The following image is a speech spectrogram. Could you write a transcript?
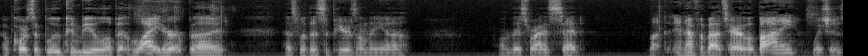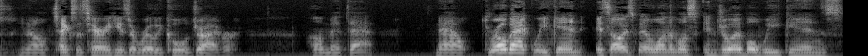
Of course, the blue can be a little bit lighter, but that's what this appears on the uh, on this ride instead. Enough about Terry Labonte, which is, you know, Texas Terry. He's a really cool driver. I'll admit that. Now, throwback weekend, it's always been one of the most enjoyable weekends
